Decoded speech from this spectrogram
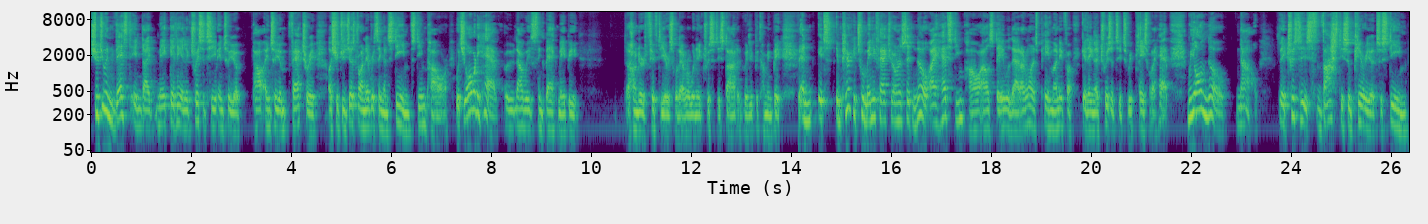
should you invest in like make getting electricity into your power into your factory, or should you just run everything on steam, steam power, which you already have? Now we think back maybe 150 years, whatever, when electricity started really becoming big. And it's empirically true. Manufacturer owners said, no, I have steam power. I'll stay with that. I don't want to pay money for getting electricity to replace what I have. We all know now electricity is vastly superior to steam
